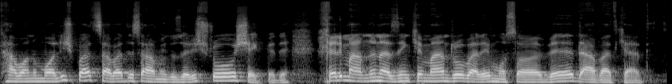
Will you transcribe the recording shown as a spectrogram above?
توان مالیش باید سبد سرمایه گذاریش رو شکل بده. خیلی ممنون از اینکه من رو برای مصاحبه دعوت کردید.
